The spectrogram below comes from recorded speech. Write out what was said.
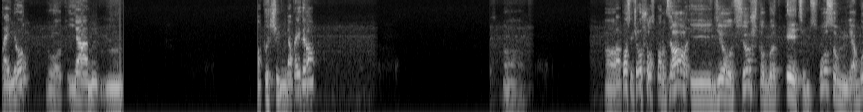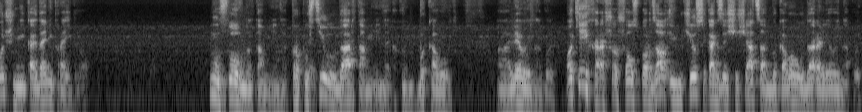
проиграл. Вот. Я... Почему я проиграл? А после чего шел в спортзал и делал все, чтобы этим способом я больше никогда не проигрывал. Ну, условно, там, не знаю, пропустил удар, там, не знаю, какой-нибудь боковой, а, левой ногой. Окей, хорошо, шел в спортзал и учился, как защищаться от бокового удара левой ногой.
